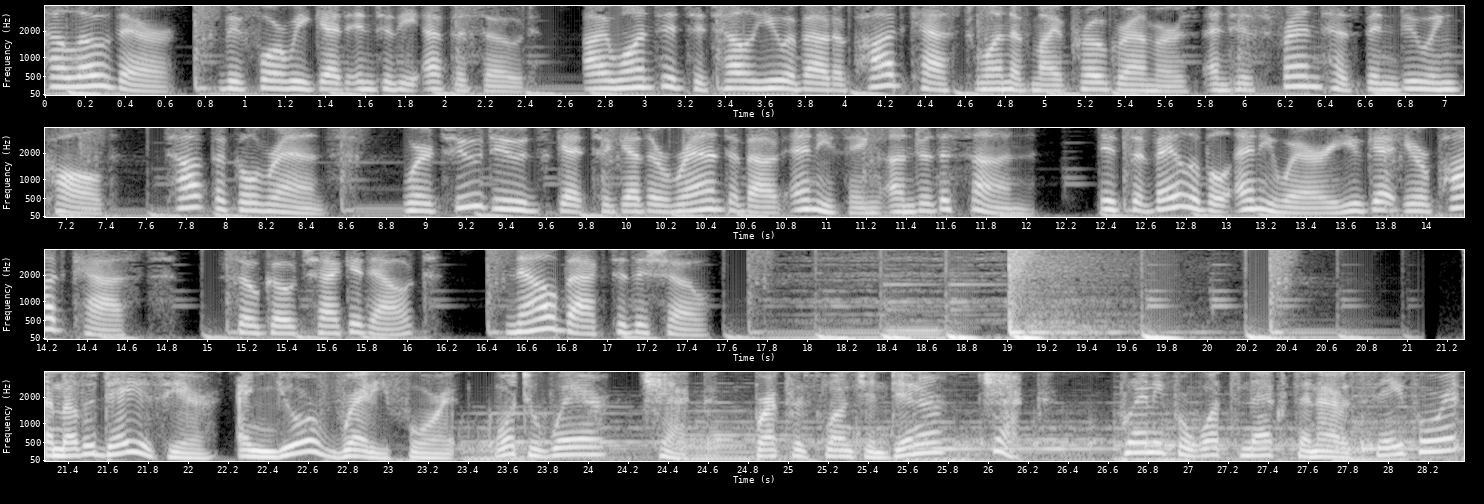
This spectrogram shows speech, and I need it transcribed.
Hello there. Before we get into the episode, I wanted to tell you about a podcast one of my programmers and his friend has been doing called Topical Rants, where two dudes get together rant about anything under the sun. It's available anywhere you get your podcasts, so go check it out. Now back to the show. Another day is here, and you're ready for it. What to wear? Check. Breakfast, lunch, and dinner? Check. Planning for what's next and how to save for it?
